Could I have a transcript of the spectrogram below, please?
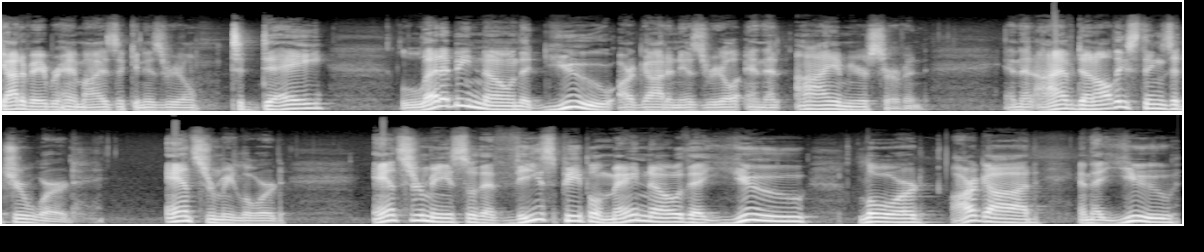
God of Abraham, Isaac, and Israel, Today, let it be known that you are God in Israel, and that I am your servant, and that I have done all these things at your word. Answer me, Lord. Answer me so that these people may know that you, Lord, are God, and that you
